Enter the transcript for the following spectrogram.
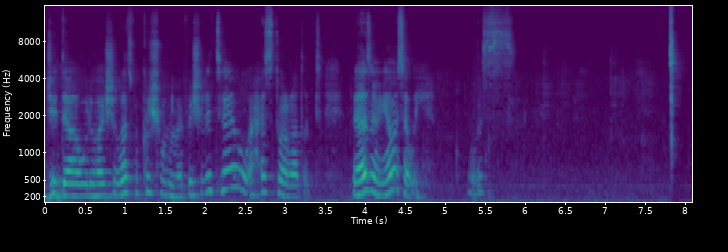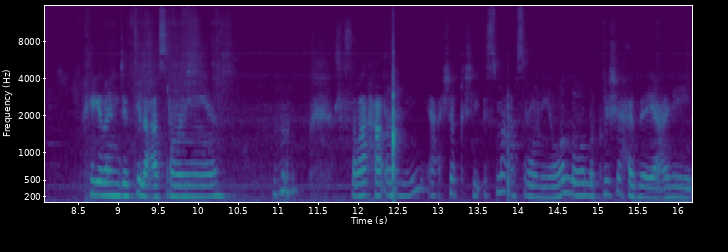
جداول وهاي الشغلات فكلش مهمة. فشلتها وأحس تورطت فلازم اليوم أسويها. وبس. أخيرا جت العصرونية. صراحة أني أعشق شي اسمه عصرونية. والله والله كلش أحبها يعني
